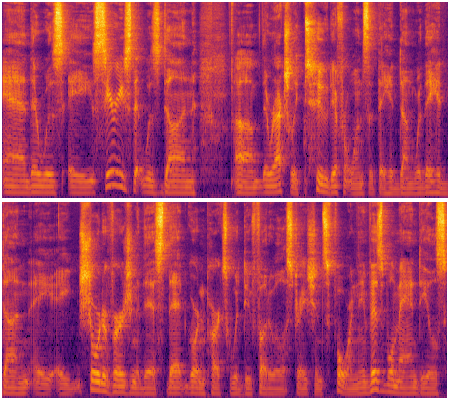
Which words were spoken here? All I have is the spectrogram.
And there was a series that was done um, there were actually two different ones that they had done where they had done a, a, shorter version of this that Gordon Parks would do photo illustrations for. And The Invisible Man deals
